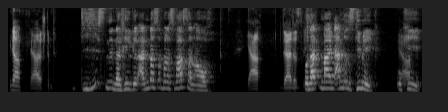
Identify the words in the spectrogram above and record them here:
Ja, ja, das stimmt. Die hießen in der Regel anders, aber das war's dann auch. Ja, ja, das ist Und hatten mal ein anderes Gimmick. Okay.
